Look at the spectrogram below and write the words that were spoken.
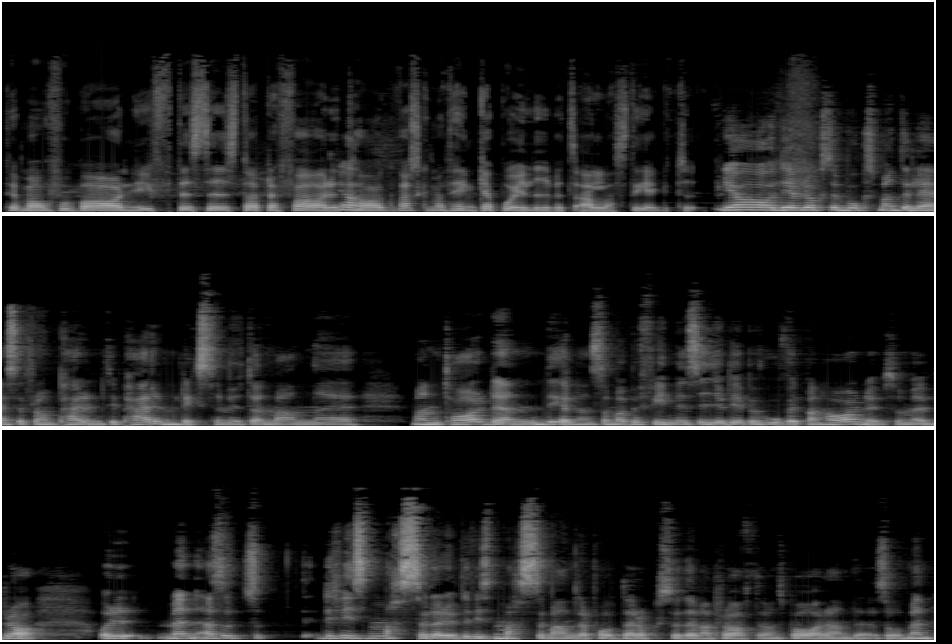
till att man får barn, gifter sig, startar företag. Ja. Vad ska man tänka på i livets alla steg typ? Ja, och det är väl också en bok som man inte läser från perm till perm liksom, utan man, eh, man tar den delen som man befinner sig i och det behovet man har nu som är bra. Och, men alltså, det finns massor där ute, det finns massor med andra poddar också där man pratar om sparande och så. Men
